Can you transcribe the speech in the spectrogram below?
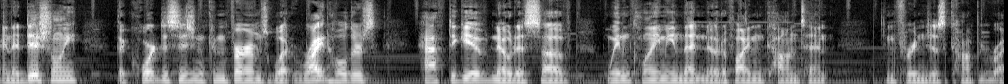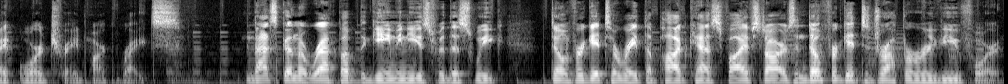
and additionally, the court decision confirms what right holders have to give notice of when claiming that notified content infringes copyright or trademark rights. That's going to wrap up the gaming news for this week. Don't forget to rate the podcast five stars and don't forget to drop a review for it.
